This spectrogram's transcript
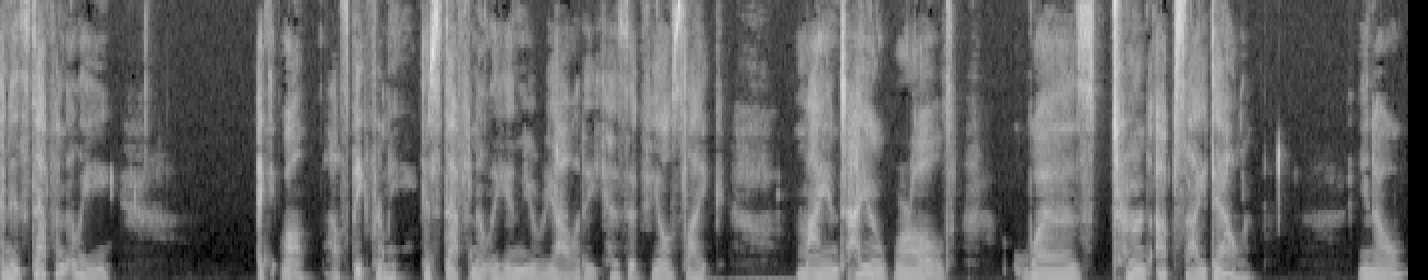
And it's definitely, well, I'll speak for me. It's definitely a new reality because it feels like my entire world was turned upside down, you know?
